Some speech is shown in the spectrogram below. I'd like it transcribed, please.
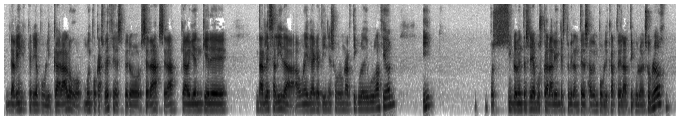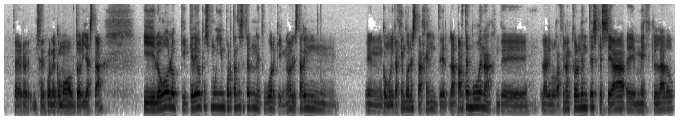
de alguien que quería publicar algo, muy pocas veces, pero se da, se da, que alguien quiere darle salida a una idea que tiene sobre un artículo de divulgación y pues simplemente sería buscar a alguien que estuviera interesado en publicarte el artículo en su blog, se pone como autor y ya está. Y luego lo que creo que es muy importante es hacer networking, ¿no? El estar en, en comunicación con esta gente. La parte buena de la divulgación actualmente es que se ha eh, mezclado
